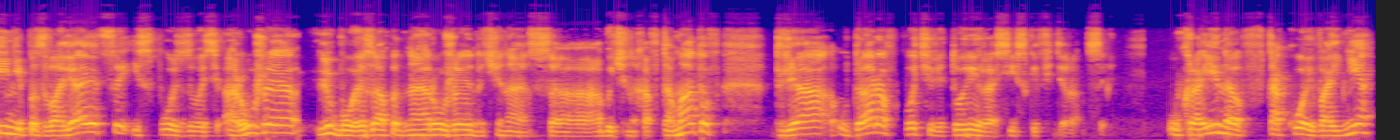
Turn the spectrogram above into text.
и не позволяется использовать оружие, любое западное оружие, начиная с э, обычных автоматов, для ударов по территории Российской Федерации. Украина в такой войне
